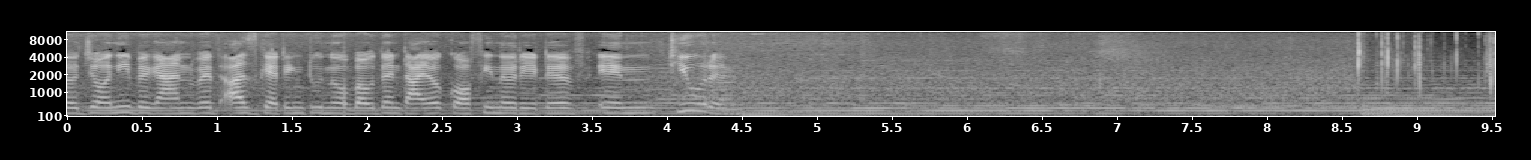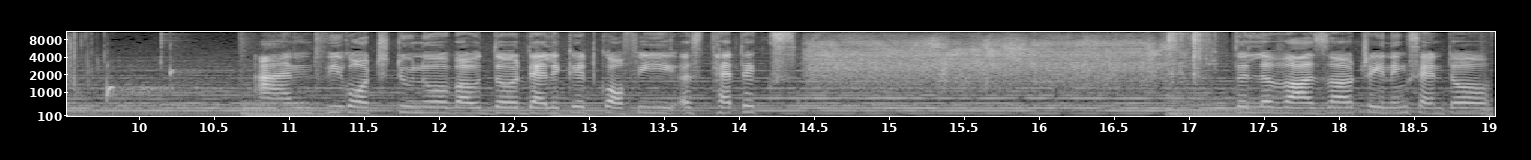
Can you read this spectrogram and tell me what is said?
The journey began with us getting to know about the entire coffee narrative in Turin. And we got to know about the delicate coffee aesthetics the Lavazza Training Center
